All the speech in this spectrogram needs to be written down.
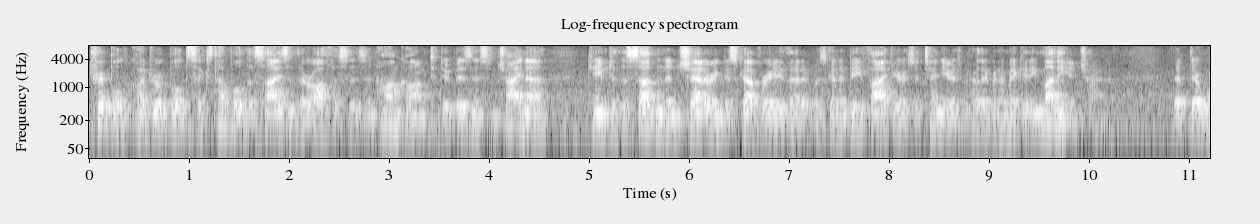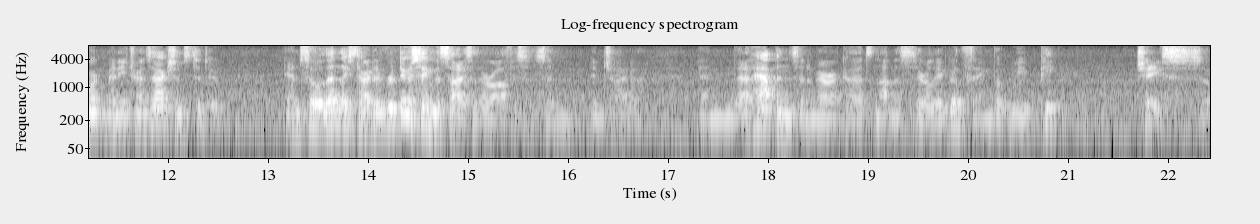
tripled, quadrupled, sextupled the size of their offices in Hong Kong to do business in China came to the sudden and shattering discovery that it was going to be five years or ten years before they were going to make any money in China, that there weren't many transactions to do. And so then they started reducing the size of their offices in, in China. And that happens in America. It's not necessarily a good thing, but we peak chase. So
